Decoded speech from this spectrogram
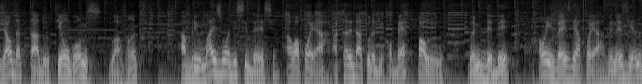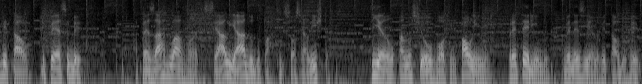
Já o deputado Tião Gomes, do Avante, abriu mais uma dissidência ao apoiar a candidatura de Roberto Paulino, do MDB, ao invés de apoiar Veneziano Vital, do PSB. Apesar do Avante ser aliado do Partido Socialista, Tião anunciou o voto em Paulino, preterindo Veneziano Vital do Rego.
